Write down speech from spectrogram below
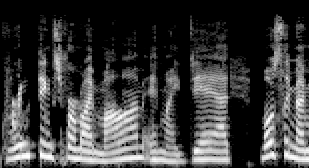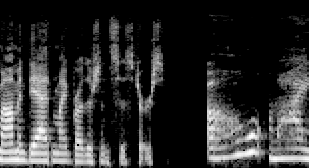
great things for my mom and my dad, mostly my mom and dad and my brothers and sisters. Oh my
